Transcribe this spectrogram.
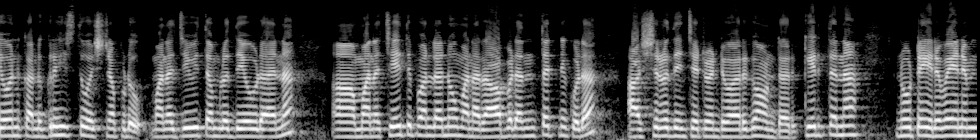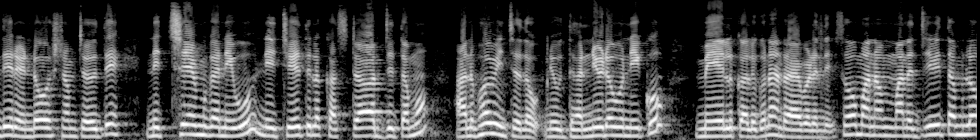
దేవునికి అనుగ్రహిస్తూ వచ్చినప్పుడు మన జీవితంలో దేవుడు ఆయన మన చేతి పనులను మన రాబడంతటిని కూడా ఆశీర్వదించేటువంటి వారుగా ఉంటారు. కీర్తన నూట ఇరవై ఎనిమిది రెండో వచనం చదివితే నిశ్చయముగా నీవు నీ చేతుల కష్టార్జితము అనుభవించదవు. నీవు ధన్యుడవు నీకు మేలు కలుగును అని రాయబడింది. సో మనం మన జీవితంలో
